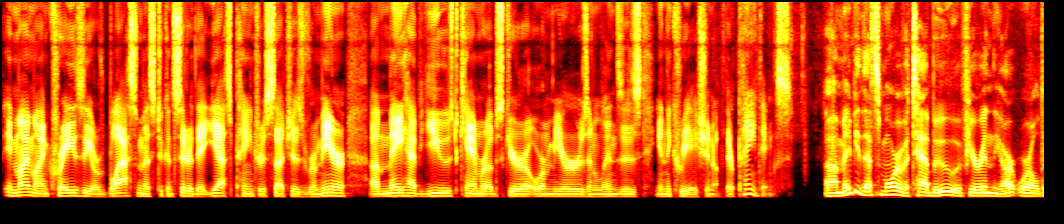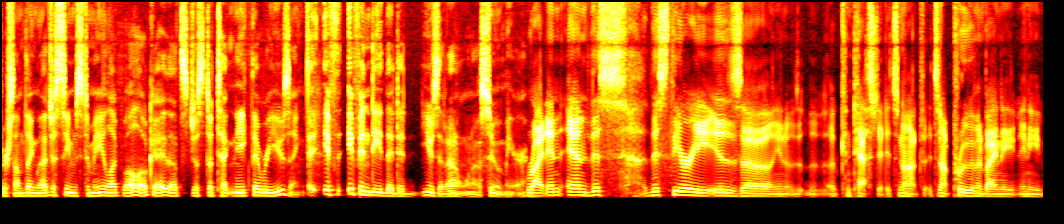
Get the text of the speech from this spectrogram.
in my mind, crazy or blasphemous to consider that, yes, painters such as Vermeer uh, may have used camera obscura or mirrors and lenses in the creation of their paintings. Uh, maybe that's more of a taboo if you're in the art world or something. That just seems to me like, well, okay, that's just a technique they were using. If if indeed they did use it, I don't want to assume here. Right, and and this this theory is uh, you know contested. It's not it's not proven by any any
